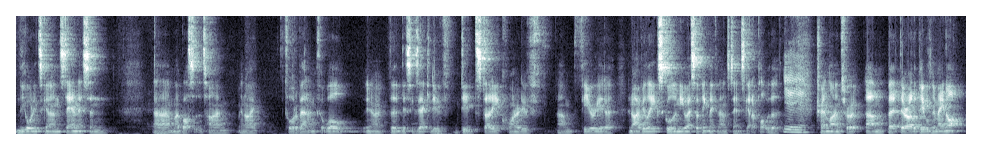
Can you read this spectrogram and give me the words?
the audience can understand this?" And uh, my boss at the time and I thought about it and thought, well, you know, the, this executive did study quantitative um, theory at a, an Ivy League school in the US. I think they can understand scatter plot with a Yeah, yeah. trend line through it. Um, but there are other people who may not.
